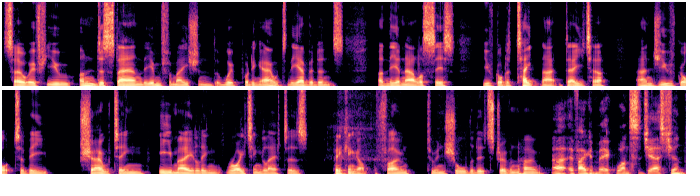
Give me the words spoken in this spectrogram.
So if you understand the information that we're putting out, the evidence and the analysis, you've got to take that data and you've got to be shouting, emailing, writing letters, picking up the phone to ensure that it's driven home. Uh, if I could make one suggestion,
